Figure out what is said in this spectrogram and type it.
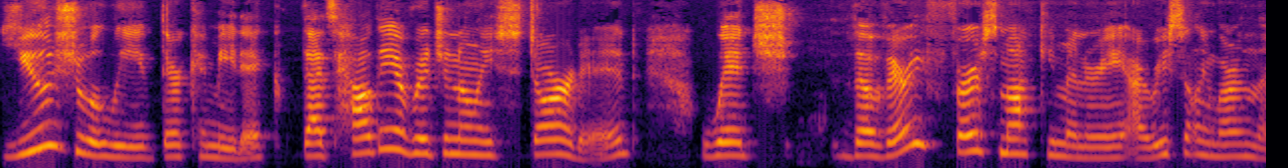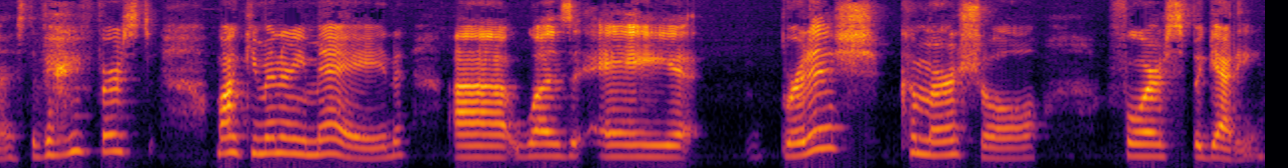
Usually they're comedic. That's how they originally started, which the very first mockumentary, I recently learned this, the very first mockumentary made uh, was a British commercial for spaghetti.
